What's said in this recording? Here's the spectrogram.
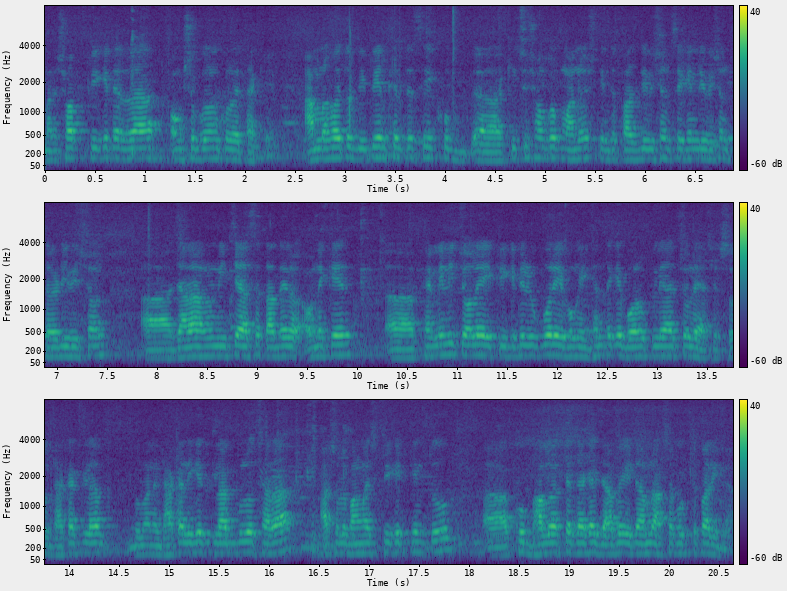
মানে সব ক্রিকেটাররা অংশগ্রহণ করে থাকে। আমরা হয়তো বিপিএল খেলতেছি খুব কিছু সংখ্যক মানুষ, কিন্তু first division second division third division যারা আরও নিচে আছে, তাদের অনেকের ফ্যামিলি চলে এই ক্রিকেটের উপরে এবং এখান থেকে বড় প্লেয়ার চলে আসে। সো ঢাকা ক্লাব মানে ঢাকা লিগের ক্লাবগুলো ছাড়া আসলে বাংলাদেশ ক্রিকেট কিন্তু খুব ভালো একটা জায়গায় যাবে এটা আমরা আশা করতে পারি না।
